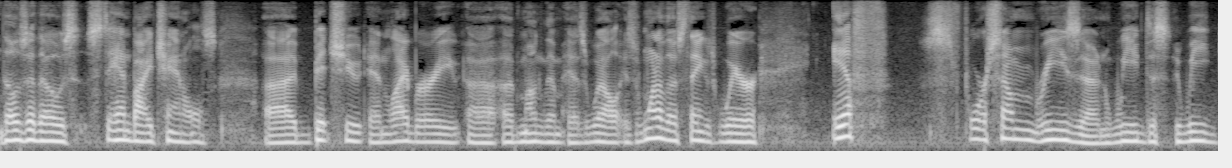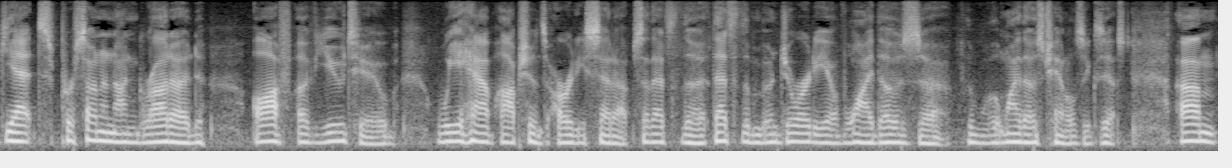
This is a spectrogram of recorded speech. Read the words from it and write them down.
Those are those standby channels uh, BitChute and LBRY uh, among them as well, is one of those things where if for some reason we dis- we get persona non grata off of YouTube, we have options already set up. So that's the that's the majority of why those uh, why those channels exist. Um,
